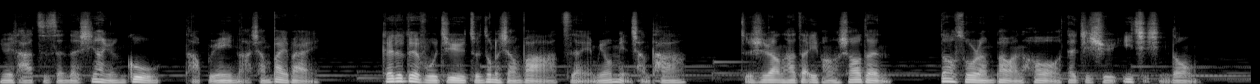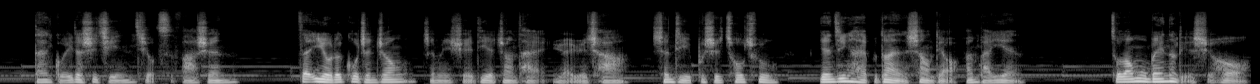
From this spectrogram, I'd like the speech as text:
因为他自身的信仰缘故，他不愿意拿香拜拜。该队队辅基于尊重的想法，自然也没有勉强他，只是让他在一旁稍等，到所有人拜完后再继续一起行动。但诡异的事情就此发生，在夜游的过程中，这名学弟的状态越来越差，身体不时抽搐，眼睛还不断上吊翻白眼。走到墓碑那里的时候，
